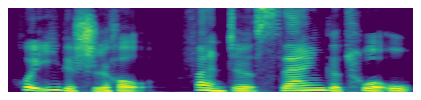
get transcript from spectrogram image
会议的时候犯这三个错误。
